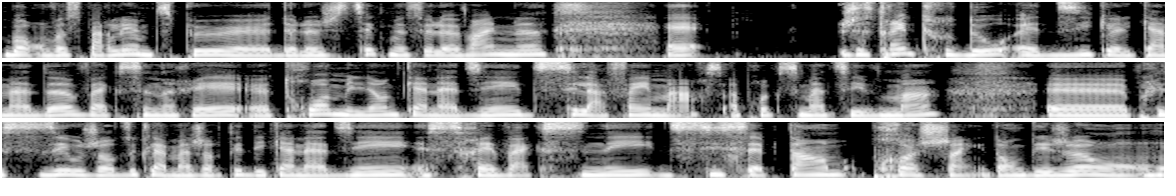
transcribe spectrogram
Bon, on va se parler un petit peu euh, de logistique, Monsieur Levine. Euh, Justin Trudeau a dit que le Canada vaccinerait 3 euh, millions de Canadiens d'ici la fin mars, approximativement. Euh, précisé aujourd'hui que la majorité des Canadiens seraient vaccinés d'ici septembre prochain. Donc déjà, on,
